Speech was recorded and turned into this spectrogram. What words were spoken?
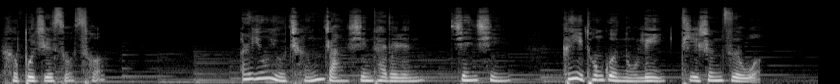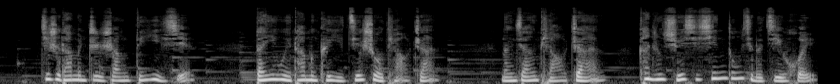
和不知所措，而拥有成长心态的人坚信，可以通过努力提升自我。即使他们智商低一些，但因为他们可以接受挑战，能将挑战看成学习新东西的机会，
